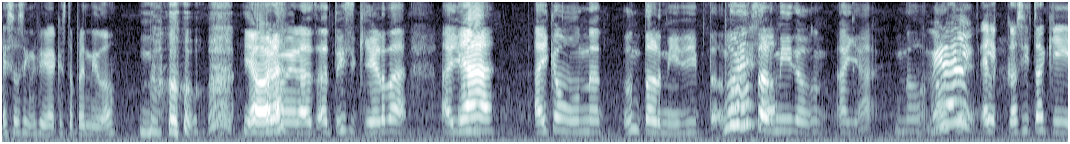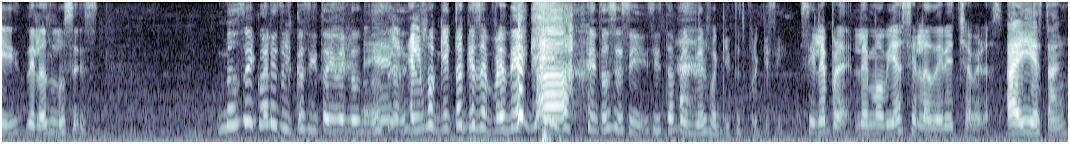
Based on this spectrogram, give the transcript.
eso significa que está prendido. No. Y ahora, verás, a tu izquierda hay ya, un, hay como una, un tornillito. No un tornillo, un- allá. No, no mira sé. el, el cosito aquí de las luces. No sé cuál es el cosito ahí de los luces. El, el foquito que se prendió aquí. Ah, entonces sí, sí está prendido el foquito, es porque sí. Sí, le, pre- le moví hacia la derecha, verás. Ahí están,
